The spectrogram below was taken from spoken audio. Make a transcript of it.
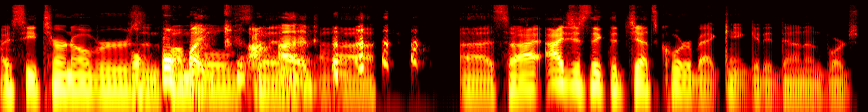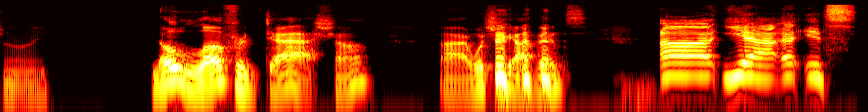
I see turnovers and Oh fumbles. God. and, uh, uh, so I, I just think the Jets quarterback can't get it done, unfortunately. no love for Dash, huh? All right, what you got, Vince? Uh, yeah, uh, it's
